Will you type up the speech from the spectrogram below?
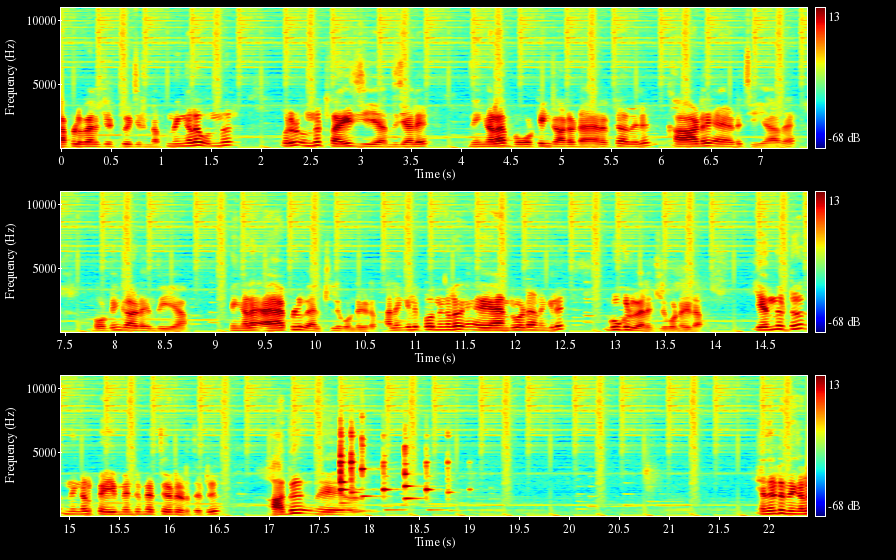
ആപ്പിൾ വാലറ്റ് ഇട്ട് വെച്ചിട്ടുണ്ട്. അപ്പോൾ നിങ്ങൾ ഒന്ന് ഒരു ഒന്ന് ട്രൈ ചെയ്യുക. എന്ന് വെച്ചാൽ നിങ്ങളെ ബോട്ടിംഗ് കാർഡ് ഡയറക്റ്റ് അതിൽ കാർഡ് ആഡ് ചെയ്യാതെ ബോട്ടിംഗ് കാർഡ് എന്ത് ചെയ്യുക? നിങ്ങളെ ആപ്പിൾ വാലറ്റിൽ കൊണ്ടുപോയിടാം അല്ലെങ്കിൽ ഇപ്പോൾ നിങ്ങൾ ആൻഡ്രോയിഡ് ആണെങ്കിൽ ഗൂഗിൾ വാലറ്റിൽ കൊണ്ടുപോയിടാം എന്നിട്ട് നിങ്ങൾ പേയ്മെന്റ് മെത്തേഡ് എടുത്തിട്ട് അത് എന്നിട്ട് നിങ്ങൾ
